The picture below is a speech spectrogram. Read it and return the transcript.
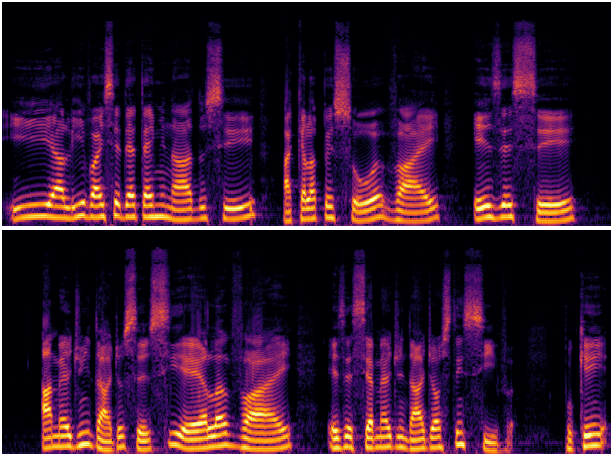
e ali vai ser determinado se aquela pessoa vai exercer a mediunidade, ou seja, se ela vai exercer a mediunidade ostensiva. Porque,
